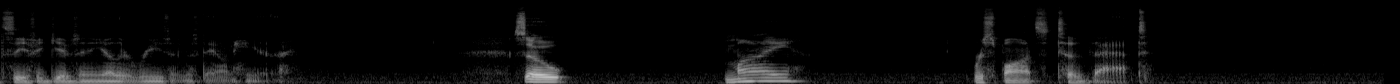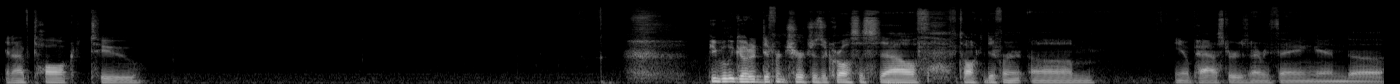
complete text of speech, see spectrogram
Let's see if he gives any other reasons down here. So, my response to that, and I've talked to people that go to different churches across the South, talked to different, um, you know, pastors and everything, and uh,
